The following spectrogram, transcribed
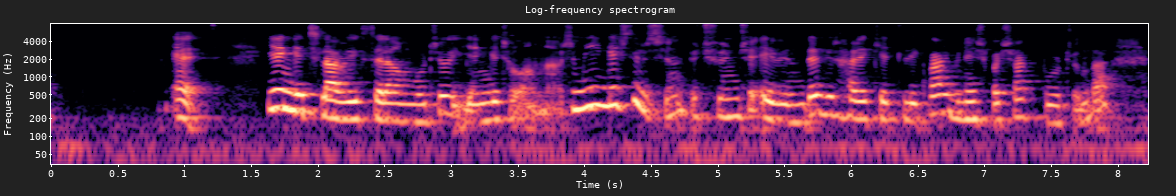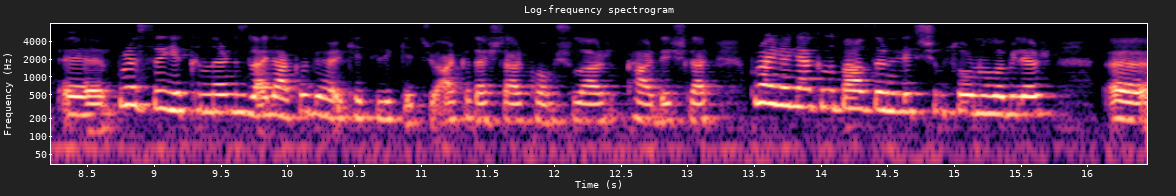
Evet. Yengeçler ve yükselen burcu yengeç olanlar. Şimdi yengeçler için 3. evinde bir hareketlilik var. Güneş Başak Burcu'nda. Ee, burası yakınlarınızla alakalı bir hareketlilik getiriyor. Arkadaşlar, komşular, kardeşler. Burayla alakalı bazılarının iletişim sorunu olabilir. Ee,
